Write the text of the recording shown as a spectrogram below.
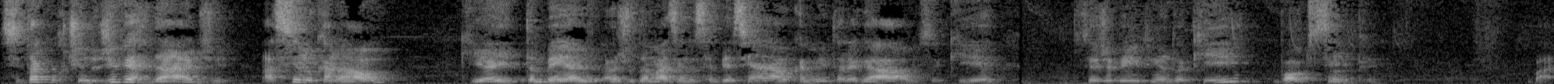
Se está curtindo de verdade, assina o canal, que aí também ajuda mais ainda a saber assim, ah, o caminho está legal, isso aqui. Seja bem-vindo aqui, volte sempre. Bye.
